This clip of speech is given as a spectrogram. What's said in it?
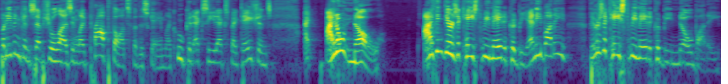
but even conceptualizing like prop thoughts for this game, like who could exceed expectations, I, I don't know. I think there's a case to be made. It could be anybody. There's a case to be made. It could be nobody.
